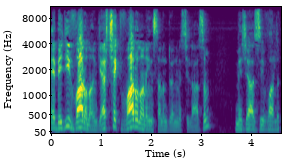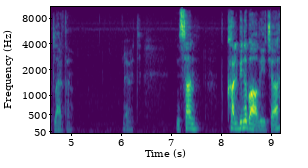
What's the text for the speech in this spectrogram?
ebedi var olan, gerçek var olana insanın dönmesi lazım. Mecazi varlıklardan. Evet. İnsan kalbini bağlayacağı,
